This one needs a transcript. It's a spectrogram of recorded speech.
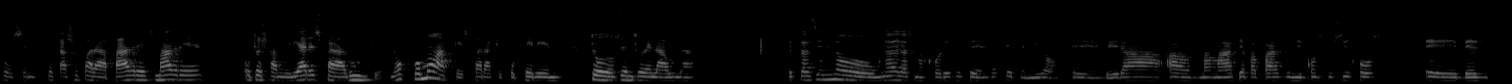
pues en este caso, para padres, madres, otros familiares, para adultos, ¿no? ¿Cómo haces para que cooperen todos dentro del aula? Está siendo una de las mejores experiencias que he tenido, eh, ver a, mamás y a papás venir con sus hijos, eh, ver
